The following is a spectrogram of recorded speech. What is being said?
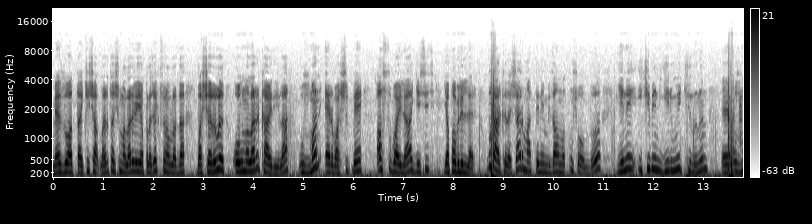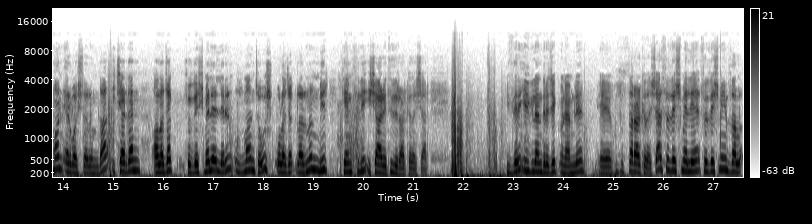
mevzuattaki şartları taşımaları ve yapılacak sınavlarda başarılı olmaları kaydıyla uzman erbaşlık ve astsubaylığa geçiş yapabilirler. Bu da arkadaşlar maddenin bize anlatmış olduğu yeni 2023 yılının e, uzman erbaşlarında içeriden alacak sözleşmeli erlerin uzman çavuş olacaklarının bir temsili işaretidir arkadaşlar bizleri ilgilendirecek önemli e, hususlar arkadaşlar. Sözleşmeli, sözleşme imzala-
